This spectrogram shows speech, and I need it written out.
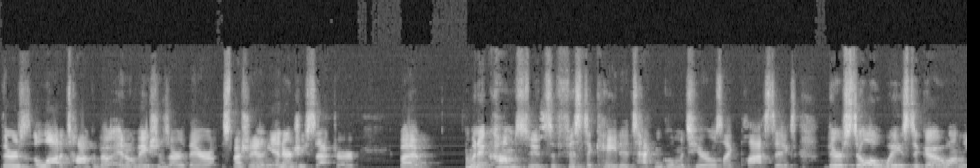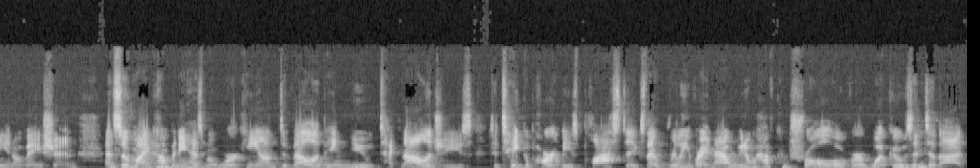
There's a lot of talk about innovations are there, especially in the energy sector, but when it comes to sophisticated technical materials like plastics, there's still a ways to go on the innovation. And so my company has been working on developing new technologies to take apart these plastics that really right now we don't have control over what goes into that.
